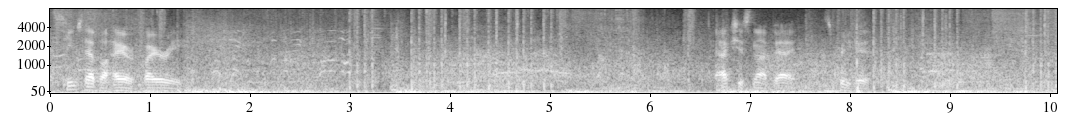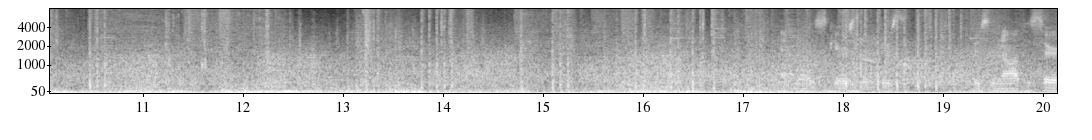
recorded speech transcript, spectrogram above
It seems to have a higher fire rate. Actually, it's not bad. It's pretty good. Officer.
